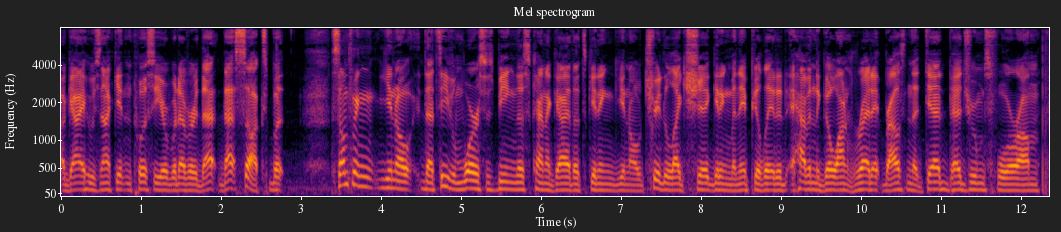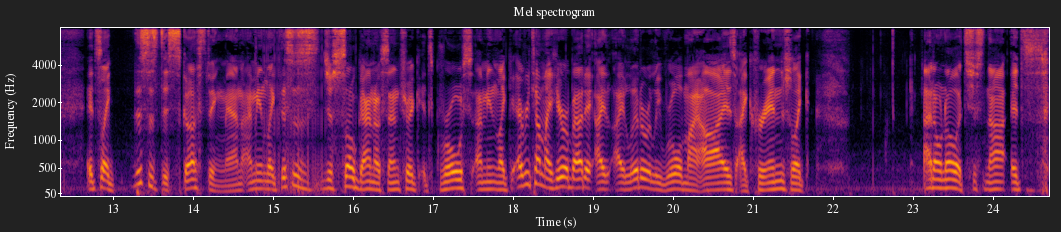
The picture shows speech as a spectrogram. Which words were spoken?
a guy who's not getting pussy or whatever, that, that sucks. But something, you know, that's even worse is being this kind of guy that's getting, you know, treated like shit, getting manipulated, having to go on Reddit, browsing the dead bedrooms forum. It's like, this is disgusting, man. I mean, like, this is just so gynocentric. It's gross. I mean, like, every time I hear about it, I, I literally roll my eyes. I cringe. Like, I don't know. It's just not. It's.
